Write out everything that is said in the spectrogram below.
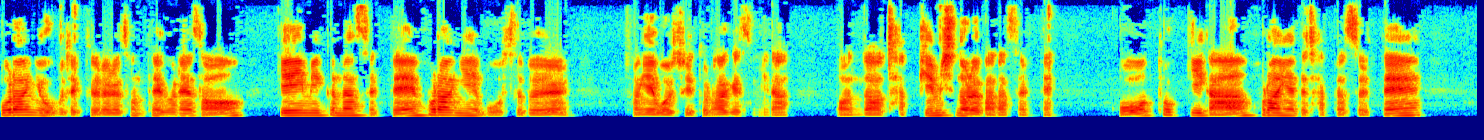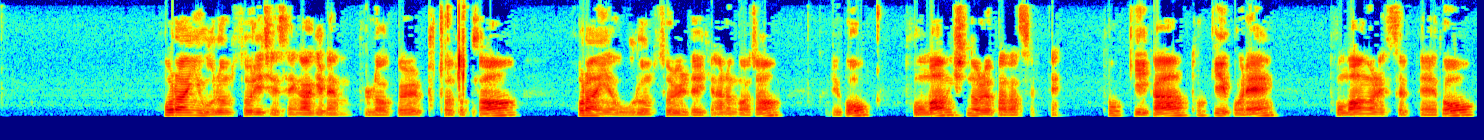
호랑이 오브젝트를 선택을 해서 게임이 끝났을 때 호랑이의 모습을 정해볼 수 있도록 하겠습니다. 먼저 잡힘 신호를 받았을 때, 그 토끼가 호랑이한테 잡혔을 때 호랑이 울음소리 재생하기라는 블럭을 붙여줘서 호랑이가 울음소리를 내게 하는 거죠. 그리고 도망 신호를 받았을 때 토끼가 토끼굴에 도망을 했을 때도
